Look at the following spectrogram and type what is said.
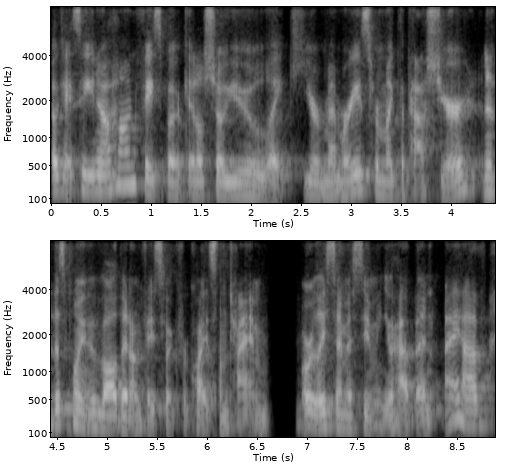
Okay, so you know how on Facebook it'll show you like your memories from like the past year. And at this point, we've all been on Facebook for quite some time, or at least I'm assuming you have been. I have.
